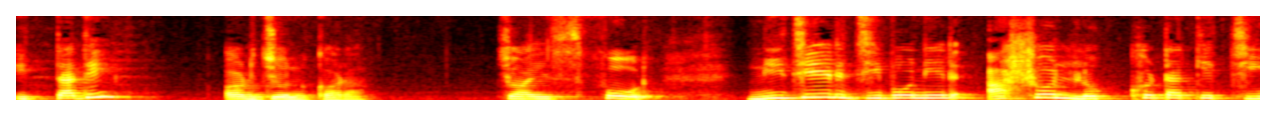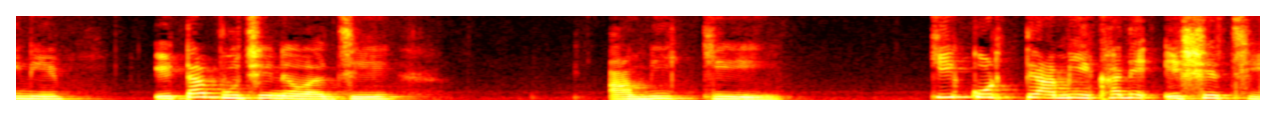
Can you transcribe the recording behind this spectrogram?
ইত্যাদি অর্জন করা। চয়েস ফোর নিজের জীবনের আসল লক্ষ্যটাকে চিনে এটা বুঝে নেওয়া যে আমি কে, কি করতে আমি এখানে এসেছি,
